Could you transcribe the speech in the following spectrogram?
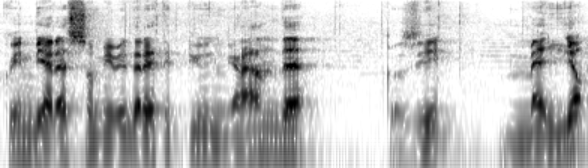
quindi adesso mi vedrete più in grande, così meglio.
